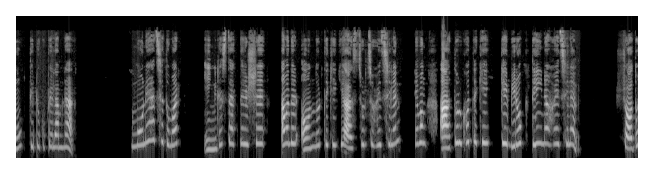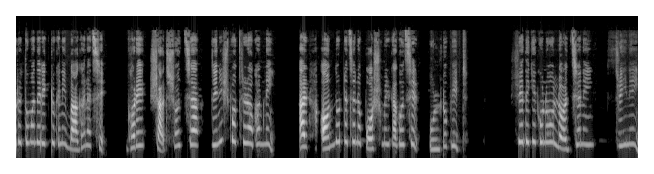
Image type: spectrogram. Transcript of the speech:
মুক্তিটুকু পেলাম না। মনে আছে তোমার ইংরেজ ডাক্তার এসে আমাদের অন্দর থেকে কি আশ্চর্য হয়েছিলেন এবং আতুর ঘর থেকে কি বিরক্তিই না হয়েছিলেন? সদরে তোমাদের একটুখানি বাগান আছে, ঘরে সাজসজ্জা, জিনিসপত্রের অভাব নেই। আর অন্দরটা যেন পশমের কাগজের উল্টো পিঠ। সেদিকে কোনো লজ্জা নেই, স্ত্রী নেই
